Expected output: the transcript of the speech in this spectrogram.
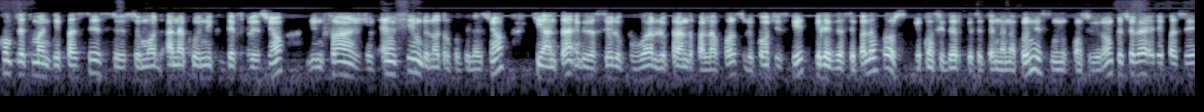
complètement dépassé ce, ce mode anachronique d'expression d'une frange infime de notre population qui entend exercer le pouvoir, le prendre par la force, le confisquer et l'exercer par la force. Je considère que c'est un anachronisme. Nous considérons que cela est dépassé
